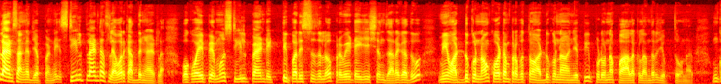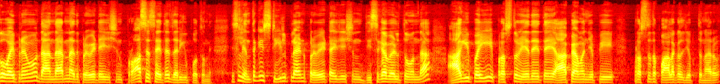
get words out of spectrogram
ప్లాంట్ సంగతి చెప్పండి. స్టీల్ ప్లాంట్ అసలు ఎవరికి అర్థం కావట్లా? ఒకవైపు ఏమో స్టీల్ ప్లాంట్ ఎట్టి పరిస్థితుల్లో ప్రైవేటైజేషన్ జరగదు. మేము అడ్డుకున్నాం కూటమి ప్రభుత్వం అడ్డుకున్నాం అని చెప్పి ఇప్పుడున్న పాలకులందరూ చెప్తూ ఉన్నారు. ఇంకోవైపునేమో దాని దారిన అది ప్రైవేటైజేషన్ ప్రాసెస్ అయితే జరిగిపోతుంది. అసలు ఇంతకీ స్టీల్ ప్లాంట్ ప్రైవేటైజేషన్ దిశగా వెళుతూ ఉందా? ఆగిపోయి ప్రస్తుతం ఏదైతే ఆపామని చెప్పి ప్రస్తుత పాలకులు చెప్తున్నారు.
